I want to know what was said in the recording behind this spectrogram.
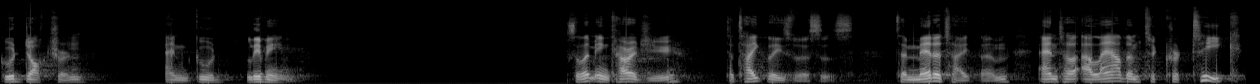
Good doctrine and good living. So let me encourage you to take these verses, to meditate them, and to allow them to critique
